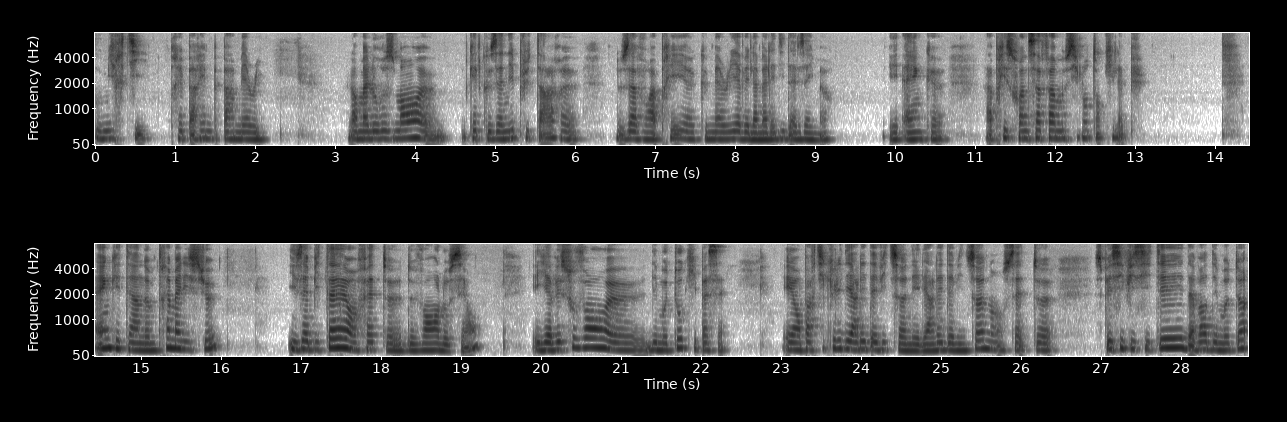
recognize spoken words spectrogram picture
aux myrtilles préparés par Mary. Alors malheureusement, euh, quelques années plus tard, euh, nous avons appris que Mary avait la maladie d'Alzheimer. Et Hank a pris soin de sa femme aussi longtemps qu'il a pu. Hank était un homme très malicieux. Ils habitaient en fait euh, devant l'océan et il y avait souvent euh, des motos qui passaient. Et en particulier des Harley Davidson. Et les Harley Davidson ont cette euh, spécificité d'avoir des moteurs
